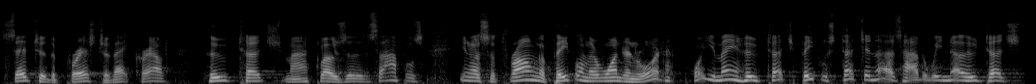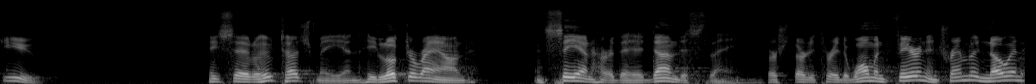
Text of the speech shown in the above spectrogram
said to the press, to that crowd, Who touched my clothes? The disciples, you know, it's a throng of people, and they're wondering, Lord, what do you mean, who touched? People's touching us. How do we know who touched you? He said, Well, who touched me? And he looked around and seeing her they had done this thing. Verse 33 The woman, fearing and trembling, knowing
